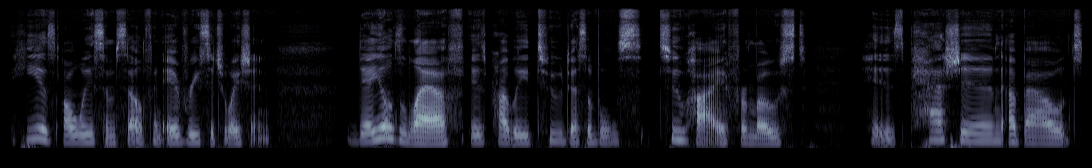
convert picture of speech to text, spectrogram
he is always himself in every situation. Daniel's laugh is probably two decibels too high for most. His passion about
